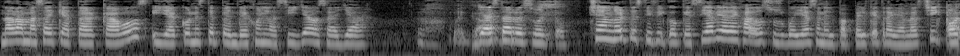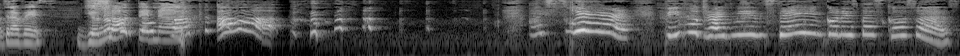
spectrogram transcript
Nada más hay que atar cabos y ya con este pendejo en la silla, o sea, ya. Oh ya está resuelto. Chandler testificó que sí había dejado sus huellas en el papel que traían las chicas. Otra vez. Yo no noté nada. I swear, people drive me insane con estas cosas.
